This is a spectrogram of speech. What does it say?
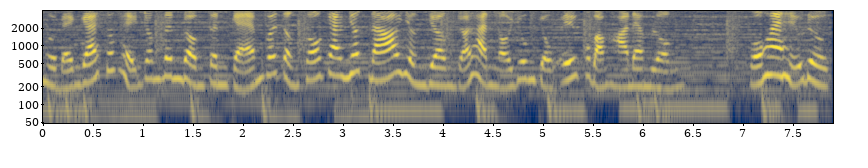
Người bạn gái xuất hiện trong tin đồn tình cảm với tần số cao nhất đó dần dần trở thành nội dung chủ yếu của bọn họ đàm luận. Cổ Hoa hiểu được,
